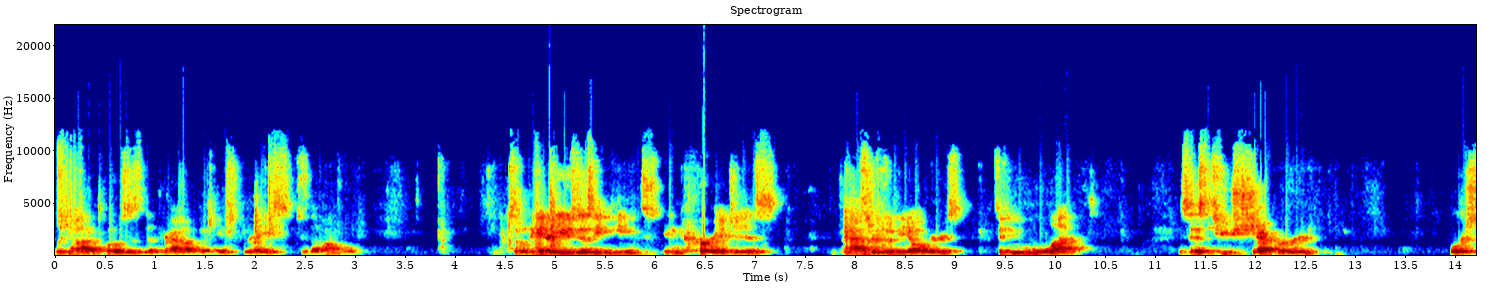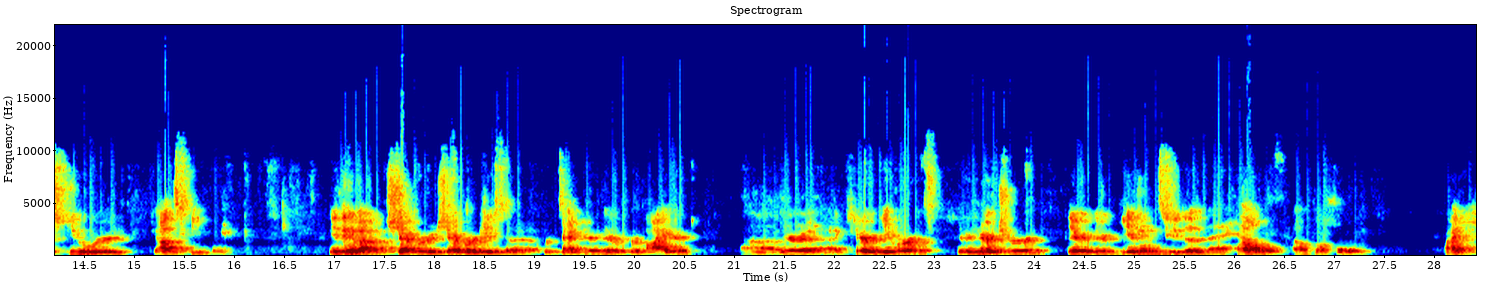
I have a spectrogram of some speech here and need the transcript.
For God opposes the proud, but gives grace to the humble. So Peter uses, he, he encourages pastors or the elders to do what? He says to shepherd or steward God's people. You think about shepherd, shepherd is a protector, they're a provider, uh, they're a, a, caregiver, they're a nurturer, they're, they're given to the, the health of the whole. Right?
